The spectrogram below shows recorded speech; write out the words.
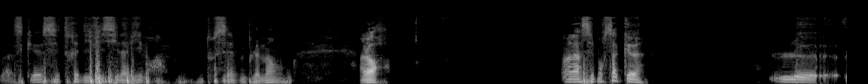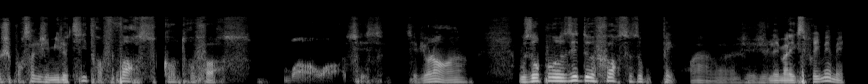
parce que c'est très difficile à vivre, tout simplement. Alors, voilà, c'est pour ça que le, c'est pour ça que j'ai mis le titre Force contre force. c'est violent, hein. Vous opposez deux forces, enfin, voilà, je, je l'ai mal exprimé, mais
